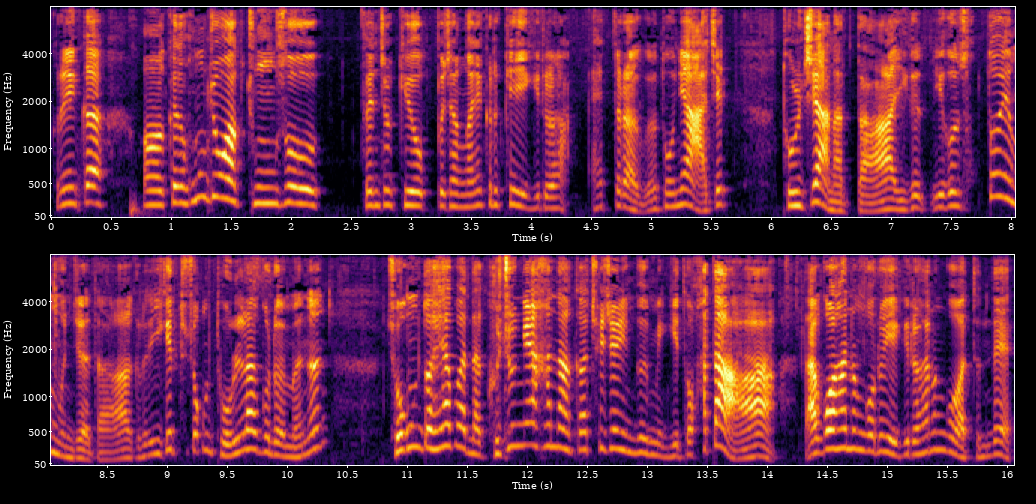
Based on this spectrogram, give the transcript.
그러니까, 어, 그래서 홍종학 중소 벤처기업부 장관이 그렇게 얘기를 했더라고요. 돈이 아직 돌지 않았다. 이거 이건 속도의 문제다. 그래서 이게 조금 돌라 그러면은 조금 더 해봐라. 그 중에 하나가 최저임금이기도 하다라고 하는 거로 얘기를 하는 것 같은데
